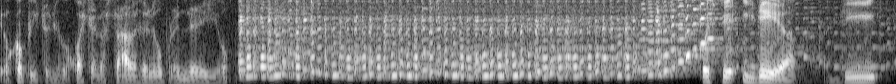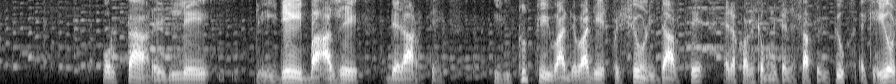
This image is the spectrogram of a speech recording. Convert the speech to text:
ho capito, dico, qua c'è la strada che devo prendere io. Questa idea di portare le, le idee base dell'arte in tutte le varie espressioni d'arte è la cosa che mi ha interessato di più e che io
